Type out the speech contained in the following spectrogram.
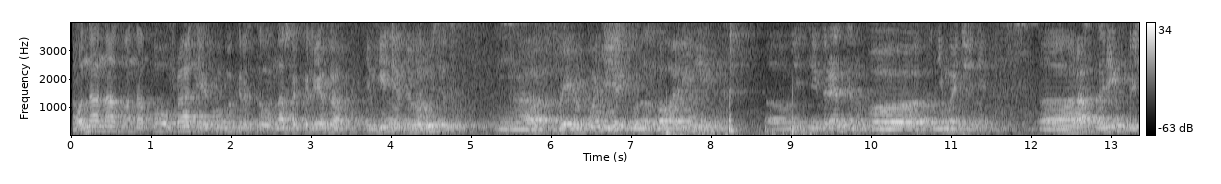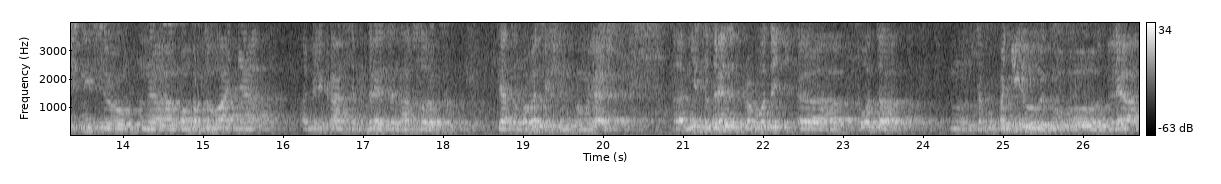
Вона названа по фразі, яку використала наша колега Євгенія Білорусець м, е, в своїй роботі, яку назвала лінії Дрезден в е, Німеччині. Е, Раз на рік в річницю е, бомбардування американцями Дрездена в 45-му році, якщо не помиляюсь, місто Дрезден проводить фото таку подію велику для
